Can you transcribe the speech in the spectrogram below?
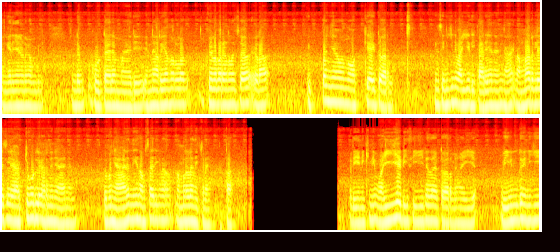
അങ്ങനെ ഞാനിവിടെ കമ്പനി എന്റെ കൂട്ടുകാരന്മാർ എന്നെ അറിയാമെന്നുള്ള അറിയാന്നുള്ള പറയണമെന്ന് വെച്ചാൽ എടാ ഇപ്പം ഞാൻ ഒന്ന് ഓക്കെ ആയിട്ട് വരണം. മീൻസ് എനിക്കിനി വയ്യടി. കരയാൻ ഞാൻ നമ്മളെ റിലേഷനിൽ ഏറ്റവും കൂടുതൽ കരഞ്ഞ ഞാനാണ്. ഇപ്പം ഞാനും നീ സംസാരിക്കണ നമ്മളിവിടെ നിൽക്കണേ കേട്ടാ എടി എനിക്കിനി വയ്യടി സീരിയസ് ആയിട്ട് പറഞ്ഞു വയ്യ. വീണ്ടും എനിക്ക്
